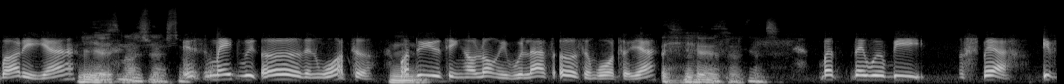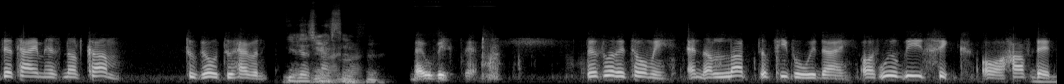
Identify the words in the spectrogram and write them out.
body, yeah? Yes, Master. It's made with earth and water. What Mm. do you think how long it will last, earth and water, yeah? Yes, yes. But they will be spare if the time has not come to go to heaven. Yes, Master. They will be spared. That's what they told me. And a lot of people will die, or will be sick, or half dead.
